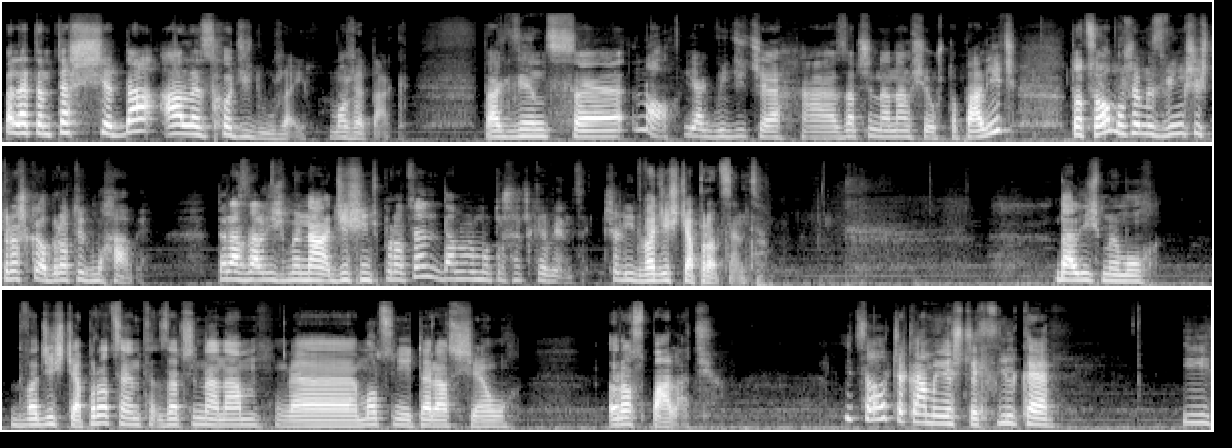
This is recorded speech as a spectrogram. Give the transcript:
Peletem też się da, ale schodzi dłużej. Może tak. Tak więc, e, no, jak widzicie, e, zaczyna nam się już to palić. To co? Możemy zwiększyć troszkę obroty dmuchawy. Teraz daliśmy na 10%, damy mu troszeczkę więcej, czyli 20%. Daliśmy mu 20%, zaczyna nam e, mocniej teraz się rozpalać. I co? Czekamy jeszcze chwilkę i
